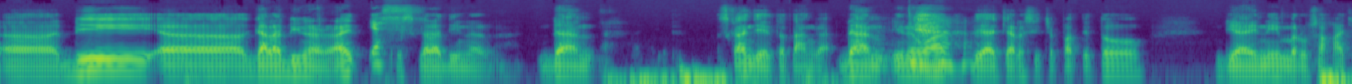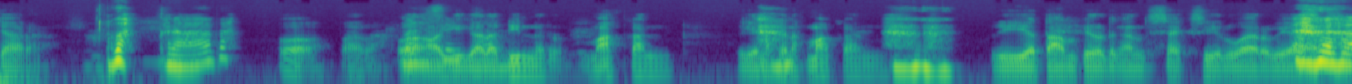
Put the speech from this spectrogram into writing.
Eh, di eh, Gala Dinner, right? Yes. It's Gala Dinner. Dan sekarang jadi tetangga. Dan you know what? di acara si cepat itu dia ini merusak acara. Wah, kenapa? Oh, parah. Orang Masa lagi gala dinner, makan, lagi enak-enak makan. Dia tampil dengan seksi luar biasa.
